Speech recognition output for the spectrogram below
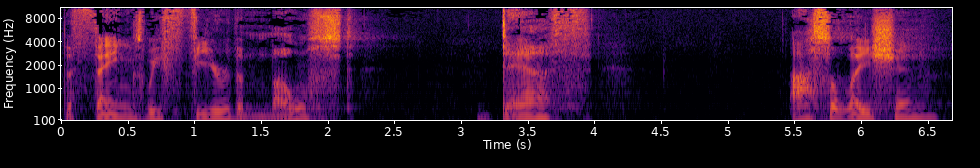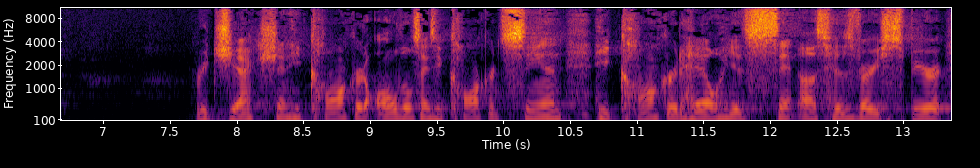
the things we fear the most death, isolation, rejection. He conquered all those things. He conquered sin. He conquered hell. He has sent us His very Spirit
